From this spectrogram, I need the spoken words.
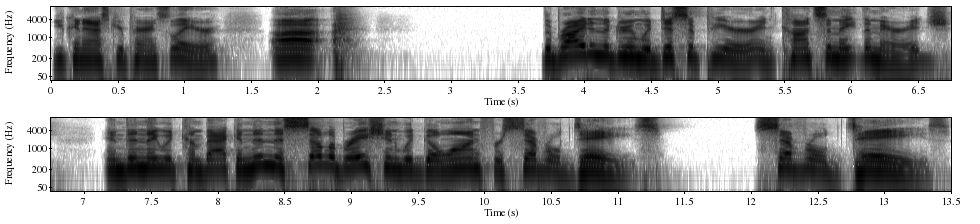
You can ask your parents later. Uh, the bride and the groom would disappear and consummate the marriage, and then they would come back, and then the celebration would go on for several days. Several days.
